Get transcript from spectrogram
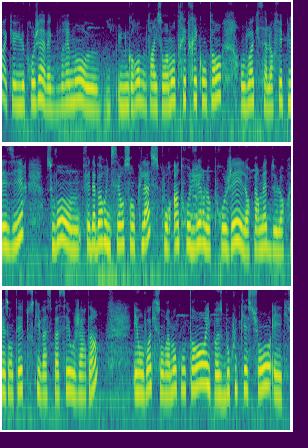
Accueillent le projet avec vraiment euh, une grande, enfin ils sont vraiment très très contents. On voit que ça leur fait plaisir. Souvent on fait d'abord une séance en classe pour introduire leur projet et leur permettre de leur présenter tout ce qui va se passer au jardin. Et on voit qu'ils sont vraiment contents, ils posent beaucoup de questions et qu'ils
